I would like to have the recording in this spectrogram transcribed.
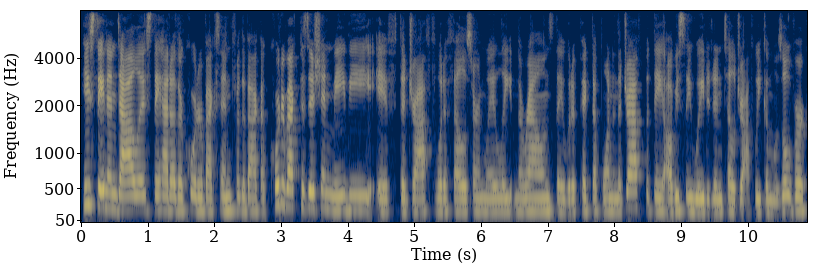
He stayed in Dallas. They had other quarterbacks in for the backup quarterback position. Maybe if the draft would have fell a certain way late in the rounds, they would have picked up one in the draft, but they obviously waited until draft weekend was over.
